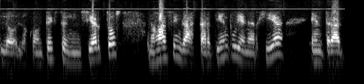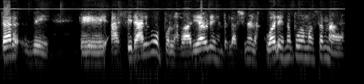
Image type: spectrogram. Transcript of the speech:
los contextos inciertos nos hacen gastar tiempo y energía en tratar de eh, hacer algo por las variables en relación a las cuales no podemos hacer nada.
